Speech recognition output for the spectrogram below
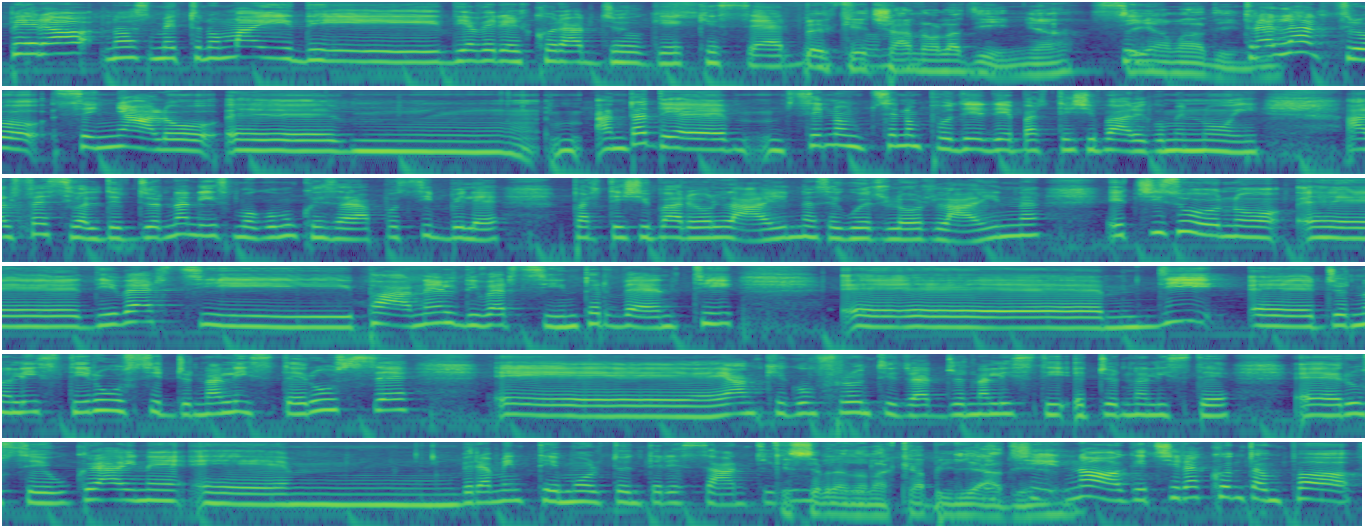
Però non smettono mai di, di avere il coraggio che, che serve. Perché hanno la tigna. Sì. Si chiama la tigna. Tra l'altro segnalo, ehm, andate, se non, se non potete partecipare come noi al Festival del giornalismo, comunque sarà possibile partecipare online, seguirlo online e ci sono eh, diversi panel, diversi interventi ehm, di eh, giornalisti russi, giornaliste russe e anche confronti tra giornalisti e giornaliste eh, russe e ucraine ehm, veramente molto interessanti. Che si Quindi- prendono accapigliati. che ci- no, che ci racconta un po'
